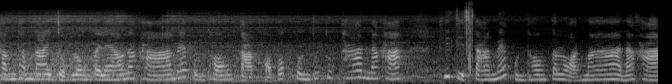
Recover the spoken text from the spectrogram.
คำทำนายจบลงไปแล้วนะคะ แม่ขุนทองกราบขอบพระคุณทุก ๆ ท่านนะคะ ที่ติดตามแม่ขุนทองตลอดมานะคะ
